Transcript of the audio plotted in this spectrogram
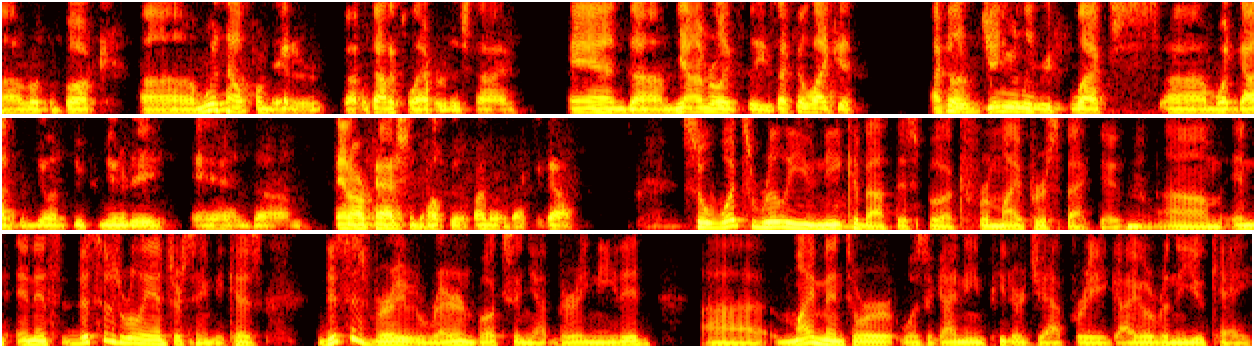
uh, wrote the book um, with help from the editor, but without a collaborator this time. And um, yeah, I'm really pleased. I feel like it. I feel it genuinely reflects um, what God's been doing through community and um, and our passion to help people find their way back to God. So what's really unique about this book, from my perspective, um, and and it's this is really interesting because this is very rare in books and yet very needed. Uh, my mentor was a guy named Peter Jeffrey, a guy over in the UK,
